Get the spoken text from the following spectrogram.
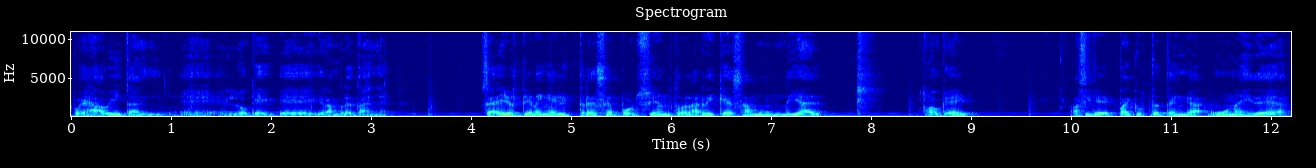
pues habitan eh, lo que es Gran Bretaña. O sea, ellos tienen el 13% de la riqueza mundial. ¿Ok? Así que para que usted tenga una idea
